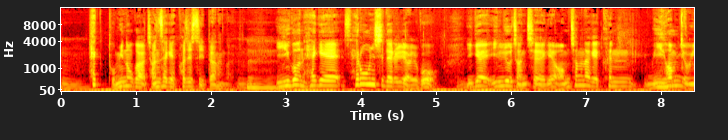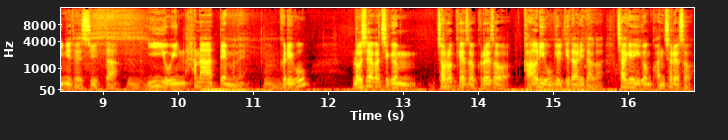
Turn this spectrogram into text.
음. 핵 도미노가 전 세계에 퍼질 수 있다는 거예요. 음. 이건 핵의 새로운 시대를 열고 음. 이게 인류 전체에게 엄청나게 큰 위험 요인이 될 수 있다. 음. 이 요인 하나 때문에 음. 그리고 러시아가 지금 저렇게 해서 그래서 가을이 오길 기다리다가 자기 이건 관철해서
